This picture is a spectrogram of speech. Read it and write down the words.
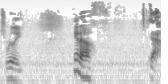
It's really, you know, yeah,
